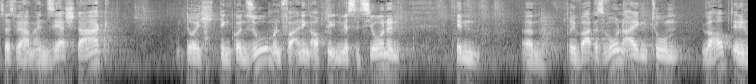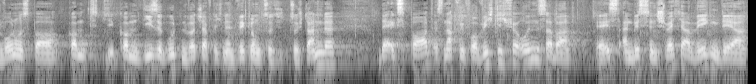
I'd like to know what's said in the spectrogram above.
Das heißt, wir haben einen sehr stark durch den Konsum und vor allen Dingen auch durch Investitionen in ähm, privates Wohneigentum, überhaupt in den Wohnungsbau, kommt, die, kommen diese guten wirtschaftlichen Entwicklungen zu, zustande. Der Export ist nach wie vor wichtig für uns, aber er ist ein bisschen schwächer wegen der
